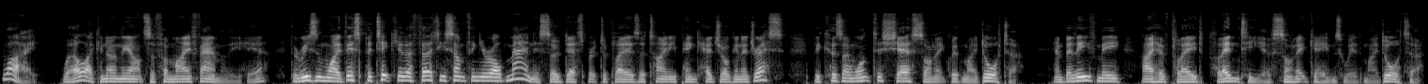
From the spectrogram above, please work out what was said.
Why? Well, I can only answer for my family here. The reason why this particular 30 something year old man is so desperate to play as a tiny pink hedgehog in a dress? Because I want to share Sonic with my daughter. And believe me, I have played plenty of Sonic games with my daughter.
